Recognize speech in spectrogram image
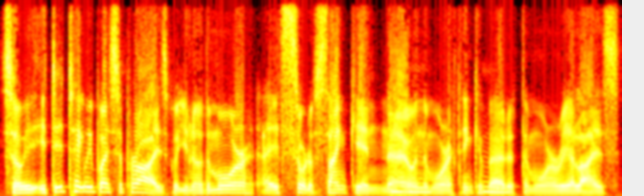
So it, it, did take me by surprise, but you know, the more it's sort of sank in now, mm. and the mm-hmm. more I think about mm. it, the more I realize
